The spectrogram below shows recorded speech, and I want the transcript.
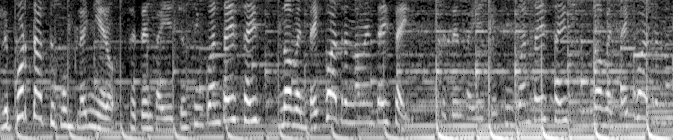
Reporta a tu cumpleañero 7856-9496. 7856-9496.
